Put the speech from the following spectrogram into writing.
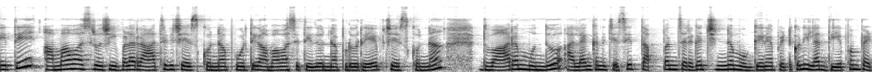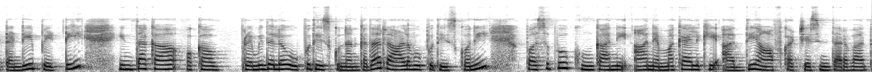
అయితే అమావాస్య రోజు ఇవాళ రాత్రికి చేసుకున్న పూర్తిగా అమావాస్య తీది ఉన్నప్పుడు రేపు చేసుకున్న ద్వారం ముందు అలంకరణ చేసి తప్పని తప్పనిసరిగా చిన్న ముగ్గైనా పెట్టుకొని ఇలా దీపం పెట్టండి. పెట్టి ఇంతాక ఒక ప్రమిదలో ఉప్పు తీసుకున్నాను కదా రాళ్ళ ఉప్పు తీసుకొని పసుపు కుంకాన్ని ఆ నిమ్మకాయలకి అద్ది ఆఫ్ కట్ చేసిన తర్వాత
